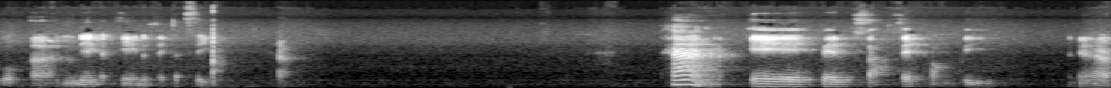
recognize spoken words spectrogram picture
บวกอ่า union กับ A intersect กับ C ครับถ้า A เป็น subset ของ B นะครับ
